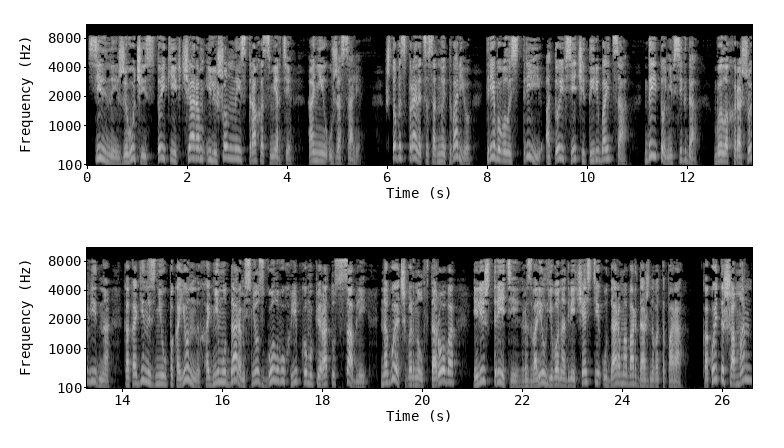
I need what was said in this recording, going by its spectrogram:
Сильные, живучие, стойкие к чарам и лишенные страха смерти, они ужасали. Чтобы справиться с одной тварью, требовалось три, а то и все четыре бойца, да и то не всегда — было хорошо видно, как один из неупокоенных одним ударом снес голову хлипкому пирату с саблей, ногой отшвырнул второго, и лишь третий развалил его на две части ударом абордажного топора. Какой-то шаман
